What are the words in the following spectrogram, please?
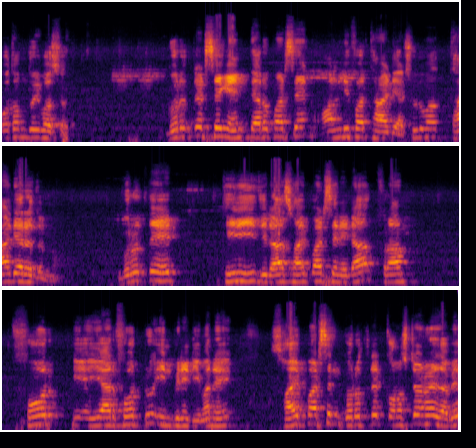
প্রথম দুই বছর। গ্রোথ রেট সেকেন্ড তেরো percent only for third year শুধুমাত্র থার্ড ইয়ারের জন্য। গ্রোথ রেট থ্রি যেটা ছয় পার্সেন্ট এটা from four year four to infinity মানে ছয় পার্সেন্ট গ্রোথ রেট কনস্ট্যান্ট হয়ে যাবে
